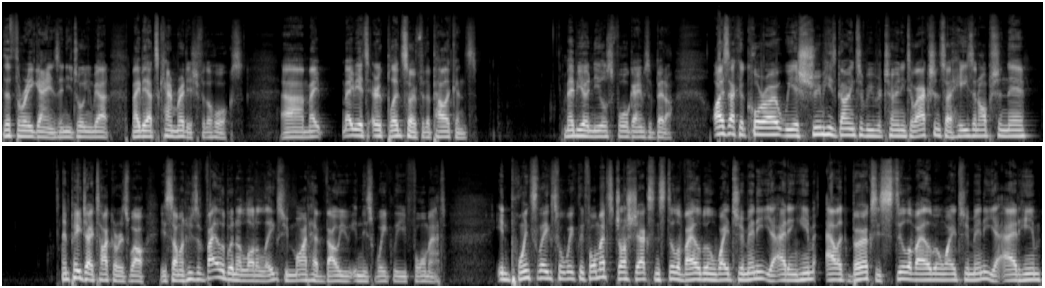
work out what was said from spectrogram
the 3 games and you're talking about maybe that's Cam Reddish for the Hawks. Uh, maybe, maybe it's Eric Bledsoe for the Pelicans. Maybe O'Neale's four games are better. Isaac Okoro, we assume he's going to be returning to action, so he's an option there. And PJ Tucker as well is someone who's available in a lot of leagues who might have value in this weekly format. In points leagues for weekly formats, Josh Jackson's still available in way too many. You're adding him. Alec Burks is still available in way too many. You add him.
